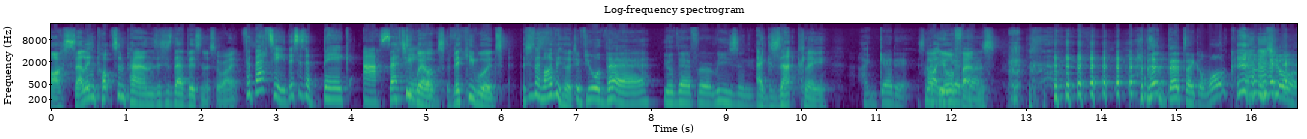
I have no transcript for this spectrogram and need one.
are selling pots and pans. This is their business, all right? For Betty, this is a big ass. Betty deal. Wilkes, Vicky Woods, this is their livelihood. if you're there, you're there for a reason. exactly. I get it. It's not like your fans. they'd, they'd take a walk. I'm sure.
